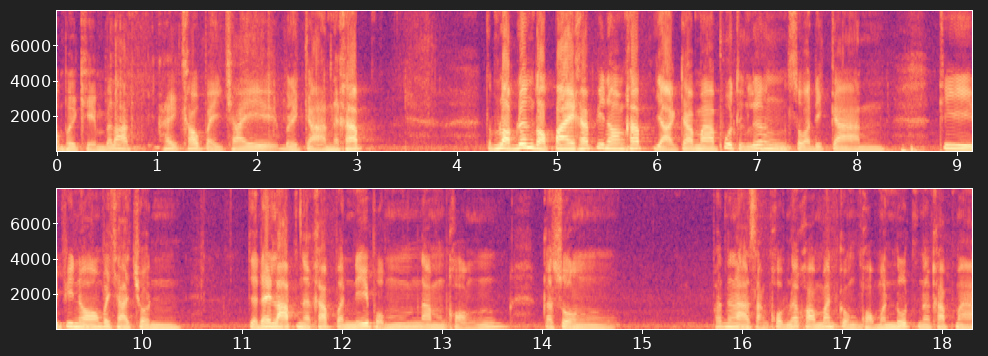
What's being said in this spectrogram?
อำเภอเขมราชให้เข้าไปใช้บริการนะครับสำหรับเรื่องต่อไปครับพี่น้องครับอยากจะมาพูดถึงเรื่องสวัสดิการที่พี่น้องประชาชนจะได้รับนะครับ วันนี้ผมนำของกระทรวงพัฒนาสังคมและความมั่นคงของมนุษย์นะครับ มา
